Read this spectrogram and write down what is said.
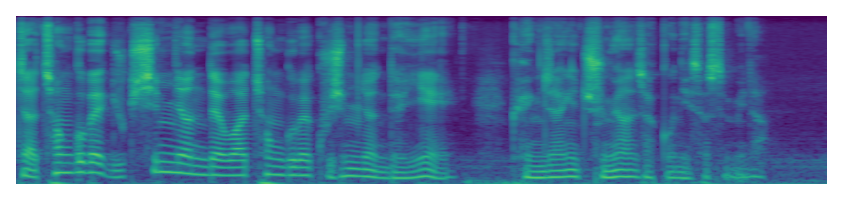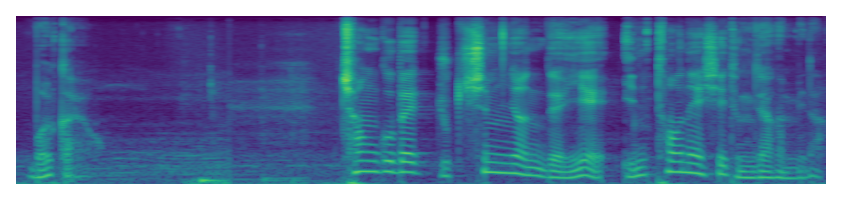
자, 1960년대와 1990년대에 굉장히 중요한 사건이 있었습니다. 뭘까요? 1960년대에 인터넷이 등장합니다.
